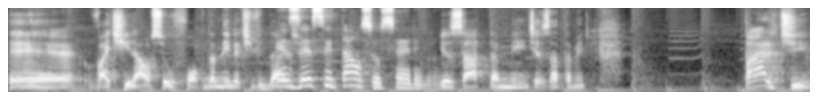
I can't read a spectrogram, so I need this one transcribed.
é, vai tirar o seu foco da negatividade. Exercitar o seu cérebro. Exatamente, exatamente. Parte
